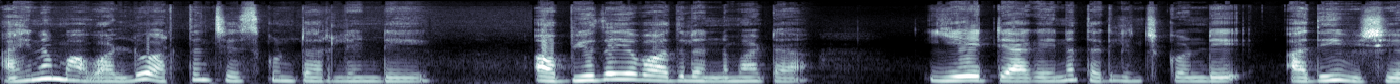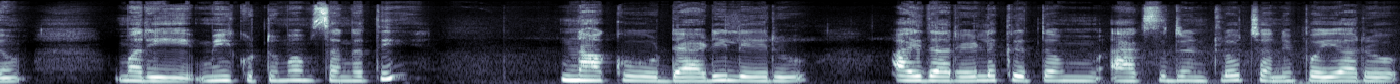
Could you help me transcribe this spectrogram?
అయినా మా వాళ్ళు అర్థం చేసుకుంటారులేండి. అభ్యుదయవాదులు అన్నమాట ఏ ట్యాగ్ అయినా తగిలించుకోండి. అది విషయం. మరి మీ కుటుంబం సంగతి? నాకు డాడీ లేరు. ఐదారేళ్ళ క్రితం యాక్సిడెంట్లో చనిపోయారు.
